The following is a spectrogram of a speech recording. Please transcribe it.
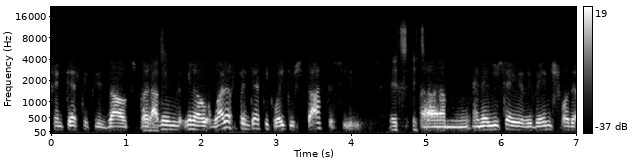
fantastic results. But right. I mean, you know, what a fantastic way to start the series. It's it's um, and then you say revenge for the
